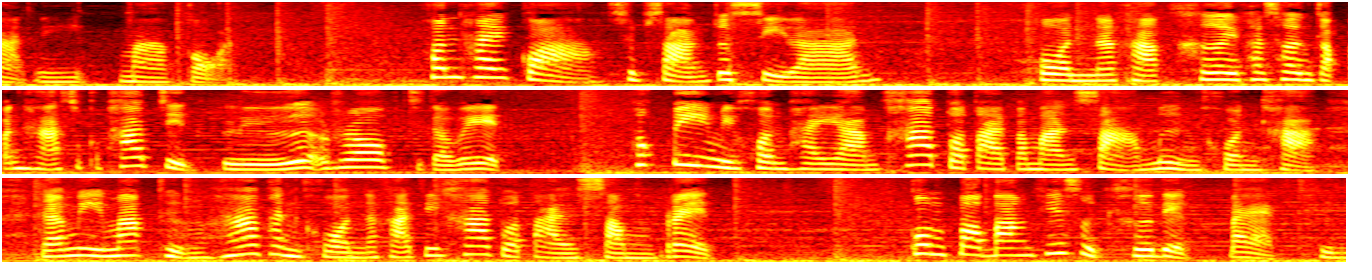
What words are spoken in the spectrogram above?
นาดนี้มาก่อน คนไทยกว่า 13.4 ล้าน คนนะคะเคยเผชิญกับปัญหาสุขภาพจิต หรือโรคจิตเวชทุกปีมีคนพยายามฆ่าตัวตายประมาณ 30,000 คนค่ะ และมีมากถึง 5,000 คนนะคะที่ฆ่าตัวตายสำเร็จ กลุ่มเปราะบางที่สุดคือเด็ก 8 ถึง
